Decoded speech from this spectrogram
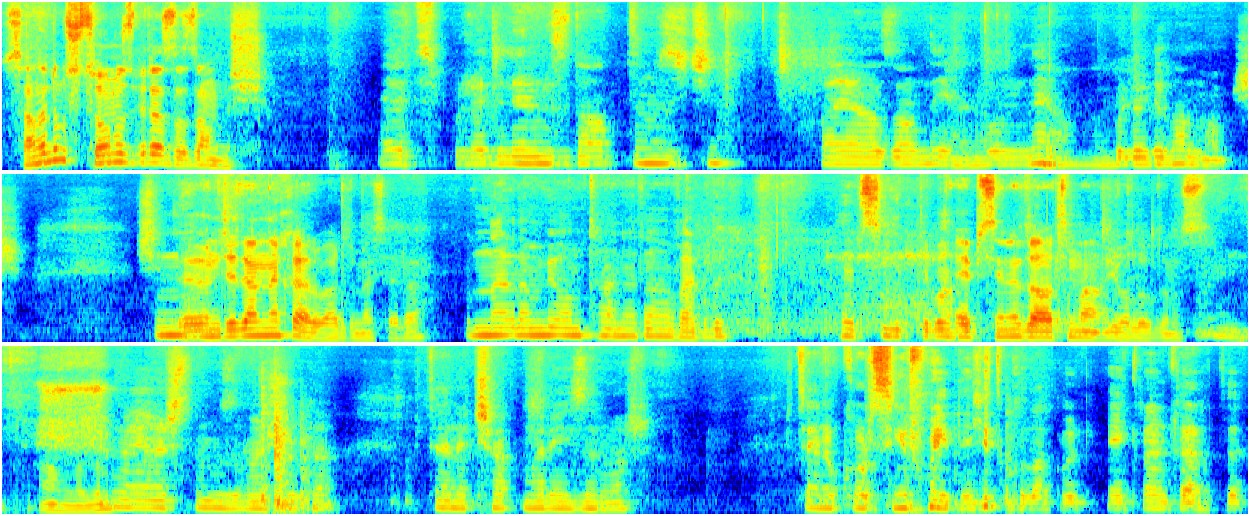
sanırım stoğunuz biraz azalmış. Evet, blödilerimizi dağıttığımız için bayağı azaldı yani. Bunun ne anlamı? Blödi kalmamış. Şimdi Ee, önceden ne kadar vardı mesela? bunlardan bir 10 tane daha vardı. Hepsi gitti bak. Hepsini dağıtıma yolladınız. Anladım. Şurayı açtığımız zaman şurada bir tane çakma Razer var. Bir tane Corsair Void Elite kulaklık, ekran kartı,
